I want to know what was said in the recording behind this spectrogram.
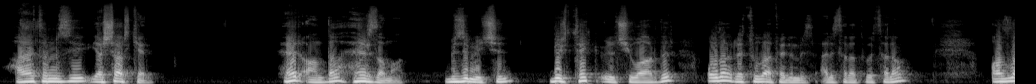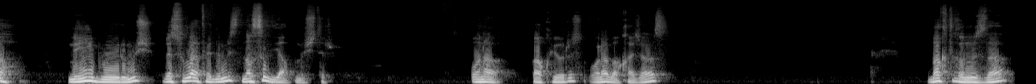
hayatımızı yaşarken her anda, her zaman bizim için bir tek ölçü vardır. O da Resulullah Efendimiz aleyhissalatü vesselam. Allah neyi buyurmuş, Resulullah Efendimiz nasıl yapmıştır? Ona bakıyoruz, ona bakacağız. Baktığımızda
